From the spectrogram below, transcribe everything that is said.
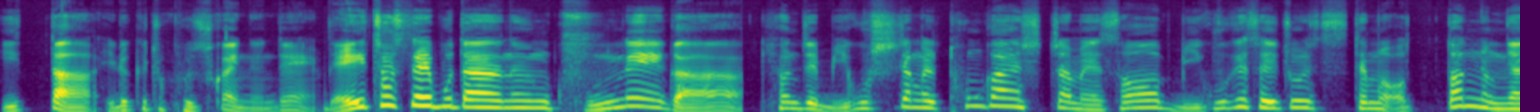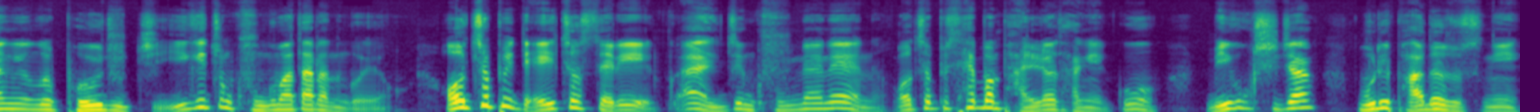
있다 이렇게 좀 볼 수가 있는데 네이처셀보다는 국내가 현재 미국 시장을 통과한 시점에서 미국에서의 조인트 시스템을 어떤 영향력을 보여줄지 이게 좀 궁금하다라는 거예요. 어차피 네이처셀이 아 이제 국내는 어차피 세 번 반려당했고 미국 시장 우리 받아줬으니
